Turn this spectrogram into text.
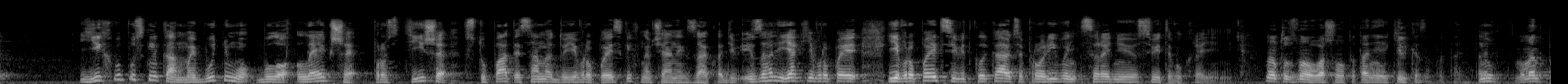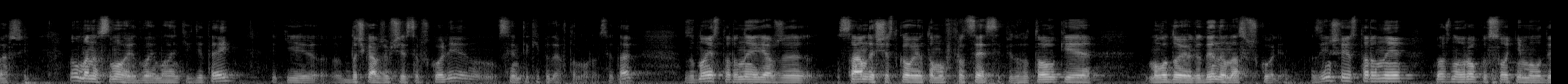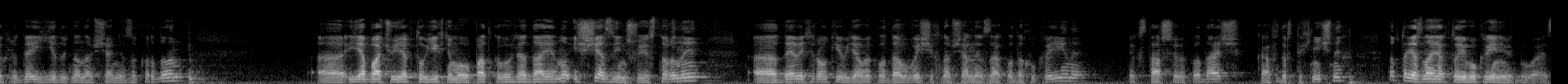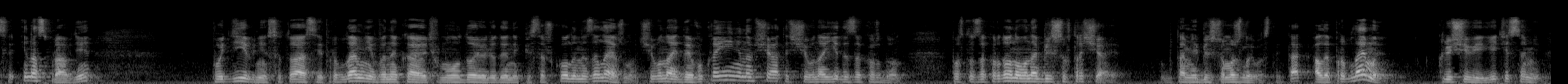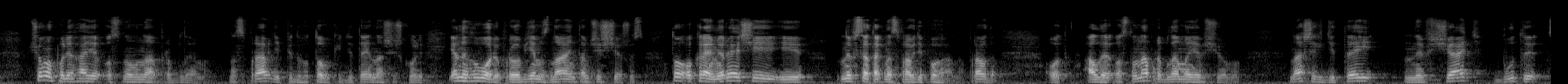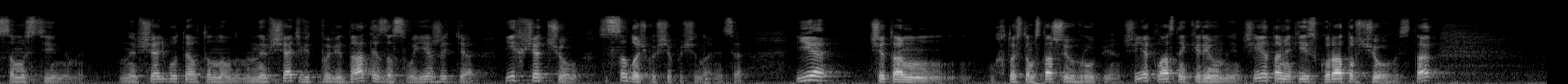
їх випускникам в майбутньому було легше, простіше вступати саме до європейських навчальних закладів? І взагалі, як європей... європейці відкликаються про рівень середньої освіти в Україні? Ну тут знову в вашому питанні є кілька запитань. Так? Ну. Момент перший. Ну, у мене в самого є двоє маленьких дітей, які дочка вже вчиться в школі, син таки піде в тому році. Так? З одної сторони, я вже сам десь частково в тому в процесі підготовки молодої людини у нас в школі. З іншої сторони, кожного року сотні молодих людей їдуть на навчання за кордон. Е, І я бачу, як то в їхньому випадку виглядає. Ну і ще з іншої сторони, 9 років я викладав в вищих навчальних закладах України як старший викладач кафедр технічних. Тобто я знаю, як то і в Україні відбувається. І насправді подібні ситуації проблемні виникають в молодої людини після школи незалежно, чи вона йде в Україні навчатись, чи вона їде за кордон. Просто за кордоном вона більше втрачає, бо там є більше можливостей. Так? Але проблеми ключові є ті самі. В чому полягає основна проблема? Насправді підготовки дітей в нашій школі. Я не говорю про об'єм знань там, чи ще щось. То окремі речі, і не все так насправді погано, правда? От. Але основна проблема є в чому? Наших дітей не вчать бути самостійними, не вчать бути автономними, не вчать відповідати за своє життя. Їх вчать чому? З садочку ще починається. Є чи там хтось там старший в групі, чи є класний керівник, чи є там якийсь куратор чогось. Так?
